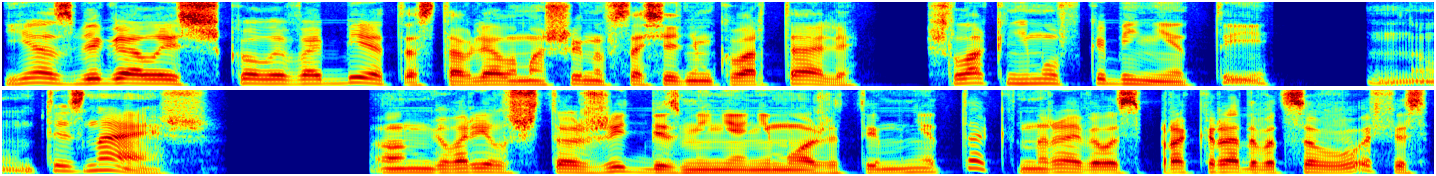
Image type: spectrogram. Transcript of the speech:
Я сбегала из школы в обед, оставляла машину в соседнем квартале, шла к нему в кабинет и... Ну, ты знаешь. Он говорил, что жить без меня не может, и мне так нравилось прокрадываться в офис,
